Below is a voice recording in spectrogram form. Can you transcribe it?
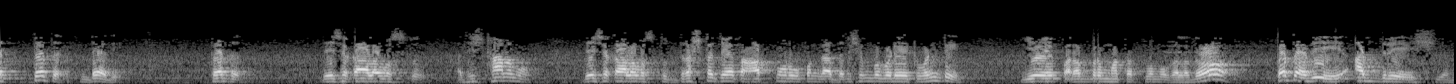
ఎత్తత్ అంటే అది తద్ దేశకాల వస్తు అధిష్టానము దేశకాల వస్తు ద్రష్ట చేత ఆత్మరూపంగా దర్శింపబడేటువంటి ఏ పరబ్రహ్మతత్వము గలదో తత్ అది అద్రేష్యం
